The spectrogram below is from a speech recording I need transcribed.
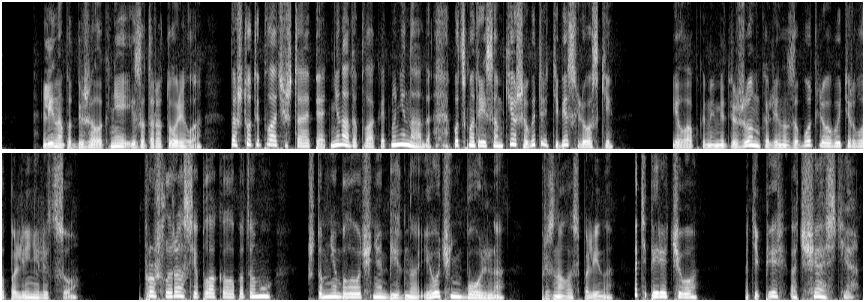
Лина подбежала к ней и затараторила – «Да что ты плачешь-то опять? Не надо плакать, ну не надо. Вот смотри, сам Кеша вытрет тебе слезки». И лапками медвежонка Лина заботливо вытерла Полине лицо. «В прошлый раз я плакала потому, что мне было очень обидно и очень больно», призналась Полина. «А теперь от чего?» «А теперь от счастья».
